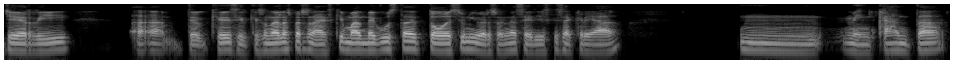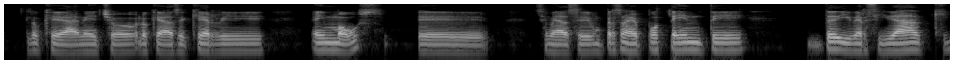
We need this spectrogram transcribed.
Jerry, ah, tengo que decir que es una de las personajes que más me gusta de todo este universo en las series que se ha creado. Mm, me encanta lo que han hecho, lo que hace Kerry en Mouse. Eh, se me hace un personaje potente, de diversidad, que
